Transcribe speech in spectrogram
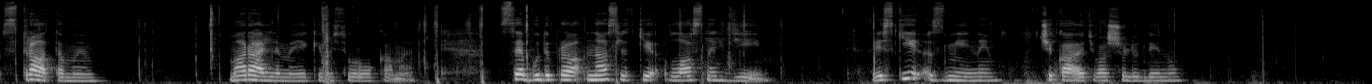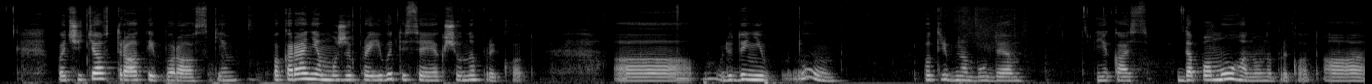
з тратами, моральними якимись уроками. Це буде про наслідки власних дій. Різкі зміни чекають вашу людину. Почуття втрати і поразки. Покарання може проявитися, якщо, наприклад, людині ну, потрібна буде якась допомога, ну, наприклад, а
